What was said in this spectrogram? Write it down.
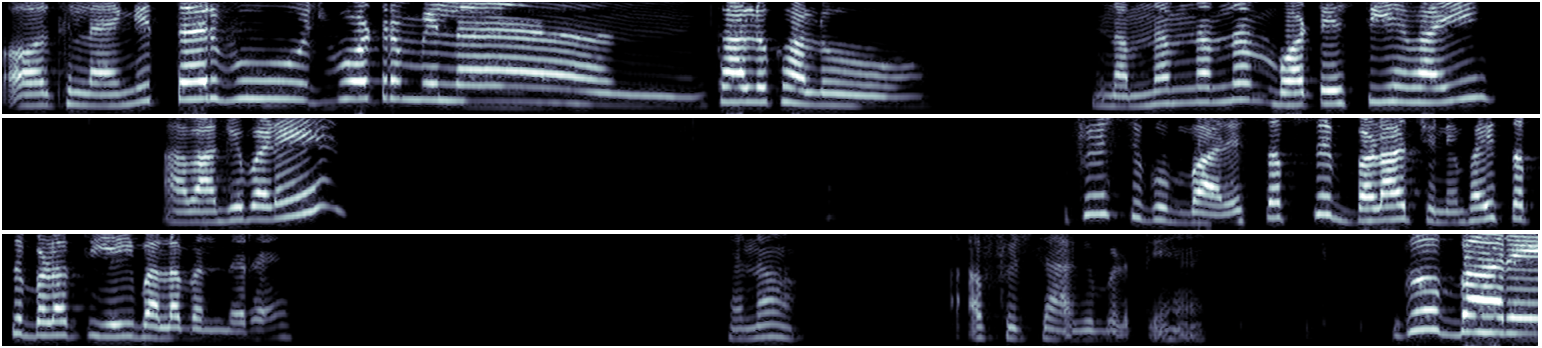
और खिलाएँगे तरबूज वाटरमेलन खा लो खा लो। नम नम नम नम। बहुत टेस्टी है भाई। अब आगे बढ़े। फिर से गुब्बारे। सबसे बड़ा चुने। भाई, सबसे बड़ा तो यही वाला बंदर है। है ना? अब फिर से आगे बढ़ते हैं। गुब्बारे।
